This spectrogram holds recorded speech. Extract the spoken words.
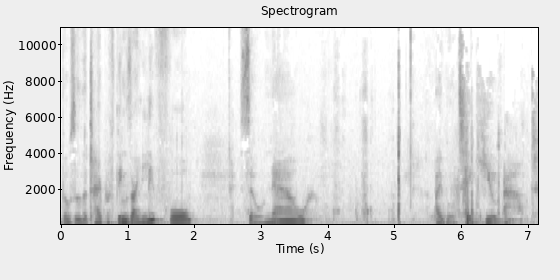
Those are the type of things I live for. So now I will take you out.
